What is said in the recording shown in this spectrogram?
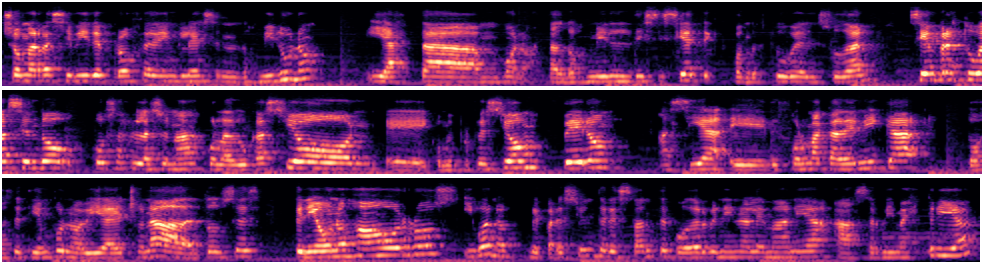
Yo me recibí de profe de inglés en el 2001 y hasta, bueno, hasta el 2017, cuando estuve en Sudán, siempre estuve haciendo cosas relacionadas con la educación eh, y con mi profesión, pero hacía eh, de forma académica, todo este tiempo no había hecho nada. Entonces tenía unos ahorros y bueno, me pareció interesante poder venir a Alemania a hacer mi maestría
